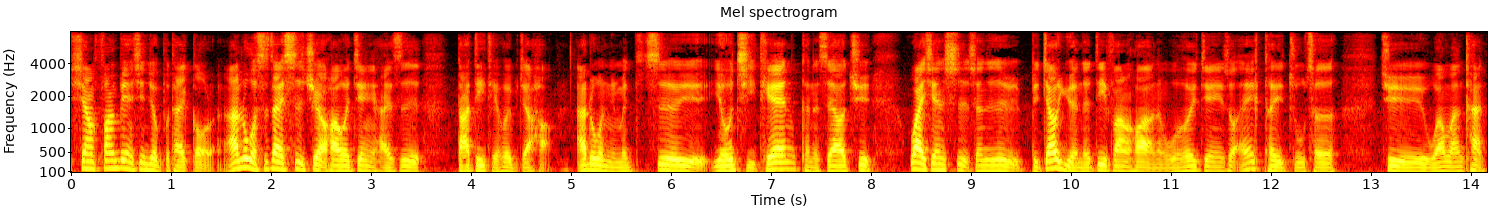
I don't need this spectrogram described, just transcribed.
像方便性就不太够了啊。如果是在市区的话，会建议还是搭地铁会比较好啊。如果你们是有几天可能是要去外县市，甚至是比较远的地方的话呢，我会建议说，哎，可以租车去玩玩看。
